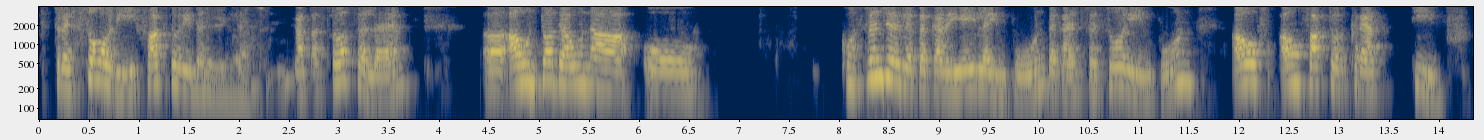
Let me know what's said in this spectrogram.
stresorii, factorii de stres, exact. catastrofele, uh, au întotdeauna o constrângerile pe care ei le impun, pe care stresorii impun, au, au un factor creativ.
